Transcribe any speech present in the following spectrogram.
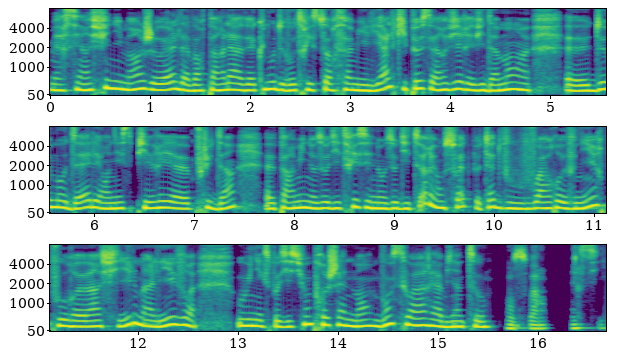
Merci infiniment Joël d'avoir parlé avec nous de votre histoire familiale qui peut servir évidemment euh, de modèle et en inspirer euh, plus d'un euh, parmi nos auditrices et nos auditeurs et on souhaite peut-être vous voir revenir pour un film, un livre ou une exposition prochainement. Bonsoir et à bientôt. Bonsoir, merci.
